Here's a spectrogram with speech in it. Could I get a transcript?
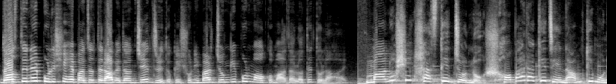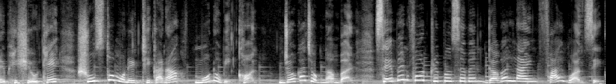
দশ দিনের পুলিশি হেফাজতের আবেদন চেয়ে ধৃতকে শনিবার জঙ্গিপুর মহকুমা আদালতে তোলা হয়। মানসিক স্বাস্থ্যের জন্য সবার আগে যে নামটি মনে ভেসে ওঠে, সুস্থ মনের ঠিকানা মনোবীক্ষণ। যোগাযোগ number seven four triple seven double nine five one six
